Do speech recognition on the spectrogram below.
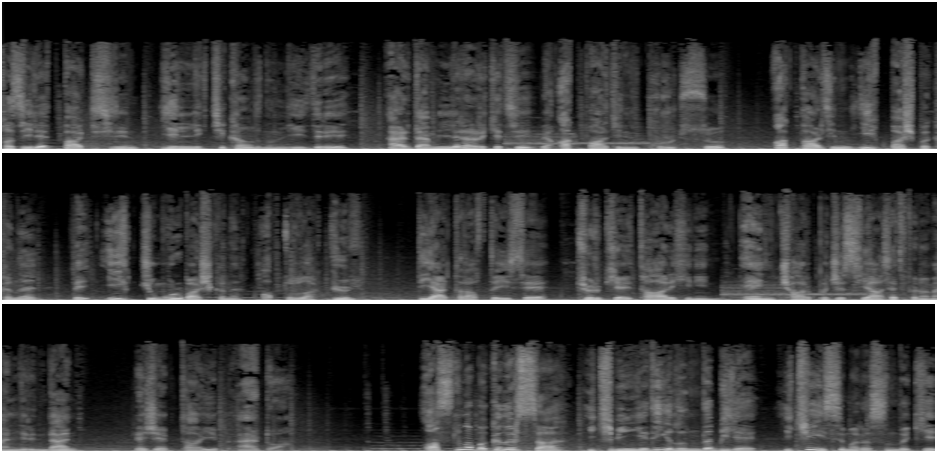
Fazilet Partisi'nin yenilikçi kanadının lideri, Erdemliler Hareketi ve AK Parti'nin kurucusu, AK Parti'nin ilk başbakanı ve ilk cumhurbaşkanı Abdullah Gül, diğer tarafta ise Türkiye tarihinin en çarpıcı siyaset fenomenlerinden Recep Tayyip Erdoğan. Aslına bakılırsa 2007 yılında bile iki isim arasındaki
